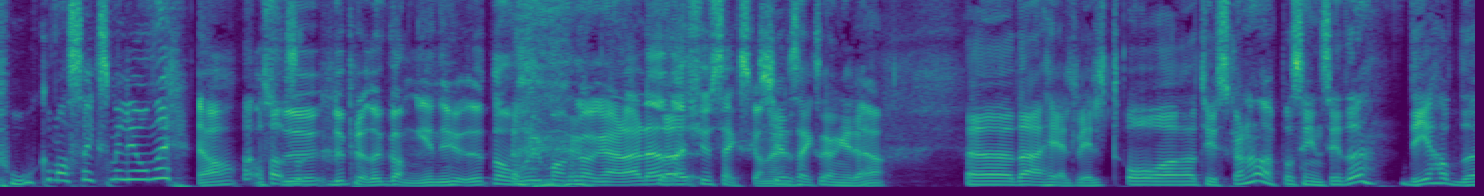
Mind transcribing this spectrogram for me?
2,6 millioner! Ja, altså, du, du prøvde å gange inn i hudet nå. Hvor mange ganger er det? Det er 26 ganger. 26 ganger, ja. Eh, Det er helt vilt. Og tyskerne da, på sin side de hadde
